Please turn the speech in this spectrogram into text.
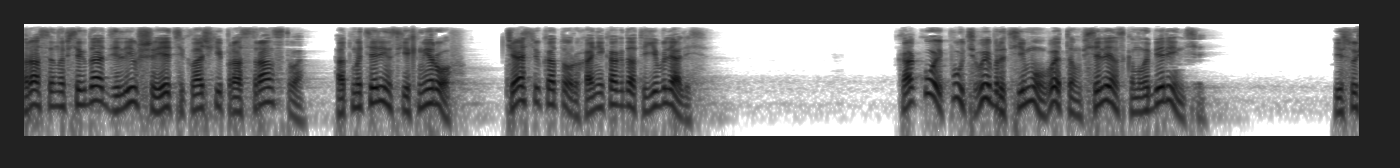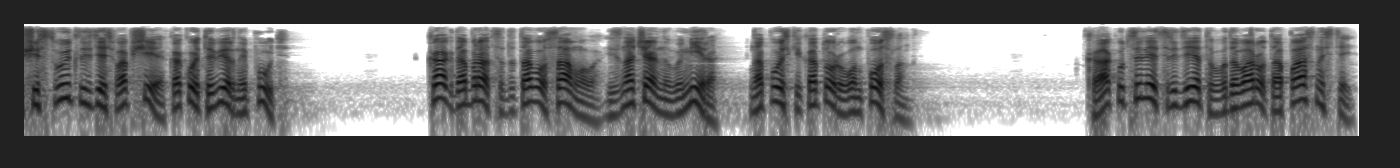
раз и навсегда отделившие эти клочки пространства от материнских миров, частью которых они когда-то являлись. Какой путь выбрать ему в этом вселенском лабиринте? И существует ли здесь вообще какой-то верный путь? Как добраться до того самого изначального мира, на поиски которого он послан? Как уцелеть среди этого водоворота опасностей?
